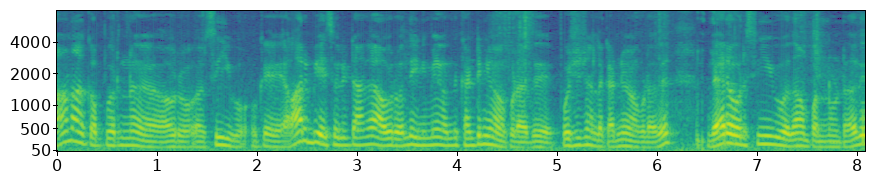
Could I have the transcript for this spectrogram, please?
ராணா கபூர்னு அவர் சிஇஓ ஓகே ஆர்பிஐ சொல்லிட்டாங்க. அவர் வந்து இனிமே வந்து கண்டினியூ ஆகக்கூடாது. பொசிஷன்ல கண்டினியூ ஆகக்கூடாது. வேற ஒரு சிஇஓ தான் பண்ணணுன்றது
